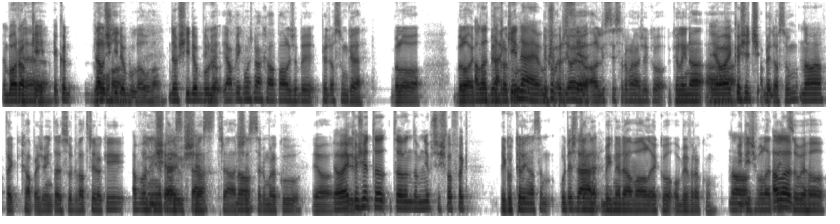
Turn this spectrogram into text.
nebo roky, je. jako dlouho, delší dobu, Dlouho. delší dobu, no. Jako, já bych možná chápal, že by 5.8G bylo, bylo jako Ale taky roku. ne, už jako, prostě- Jo, jo, ale když si srovnáš jako Kelina a, Jo, jakože, č- a 5.8, no, tak chápeš, že oni tady jsou 2-3 roky, A on je tady už třeba. 6, třeba No. 6-7 roků. Jo, jo, kdy- jakože to, to, to mně přišlo fakt, Jako Kelina jsem určitě ne, bych nedával jako objev roku. no, I když vole, teď ale- jsou jeho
